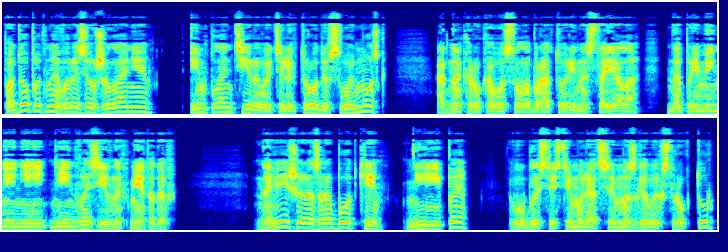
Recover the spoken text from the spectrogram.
Подопытный выразил желание имплантировать электроды в свой мозг, однако руководство лаборатории настояло на применении неинвазивных методов. Новейшие разработки НИИП в области стимуляции мозговых структур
